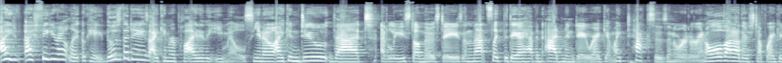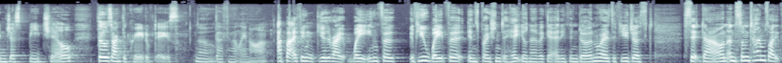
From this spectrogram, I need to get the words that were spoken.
I, I figure out like okay those are the days i can reply to the emails you know i can do that at least on those days and that's like the day i have an admin day where i get my taxes in order and all that other stuff where i can just be chill those aren't the creative days No. definitely not Uh, But I think you're right. Waiting for if you wait for inspiration to hit, you'll never get anything done. Whereas if you just sit down and sometimes like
